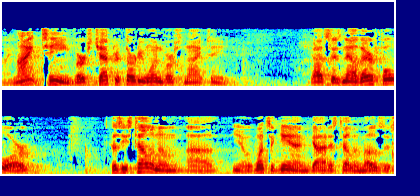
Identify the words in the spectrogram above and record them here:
19. verse chapter 31, verse 19. God says, Now therefore, because he's telling them, uh, you know, once again, God is telling Moses,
